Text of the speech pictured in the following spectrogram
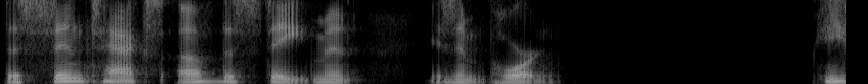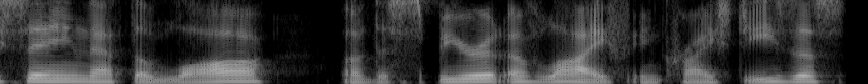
The syntax of the statement is important. He's saying that the law of the Spirit of life in Christ Jesus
